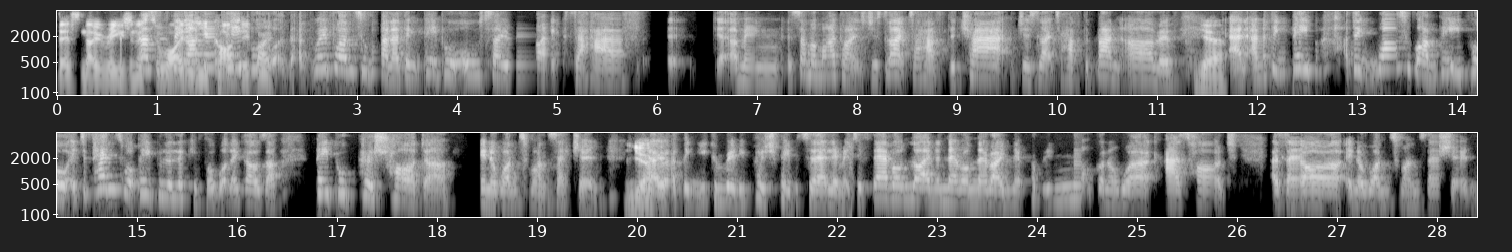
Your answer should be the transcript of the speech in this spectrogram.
there's no reason as to why that you can't people, do both. With one to one, I think people also like to have I mean, some of my clients just like to have the chat, just like to have the banter of yeah. And and I think people, I think one to one people, it depends what people are looking for, what their goals are. People push harder in a one to one session. Yeah. You know, I think you can really push people to their limits. If they're online and they're on their own, they're probably not going to work as hard as they are in a one to one session.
